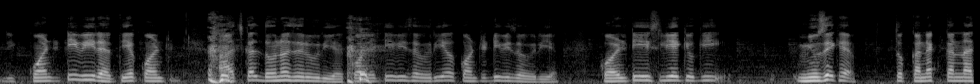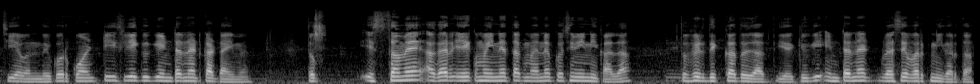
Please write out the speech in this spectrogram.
क्वांटिटी क्वांटिटी भी रहती है क्वांटिटी आजकल दोनों ज़रूरी है क्वालिटी भी ज़रूरी है और क्वांटिटी भी ज़रूरी है। क्वालिटी इसलिए क्योंकि म्यूज़िक है तो कनेक्ट करना चाहिए बंदे को और क्वांटिटी इसलिए क्योंकि इंटरनेट का टाइम है। तो इस समय अगर एक महीने तक मैंने कुछ नहीं निकाला तो फिर दिक्कत हो जाती है क्योंकि इंटरनेट वैसे वर्क नहीं करता।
